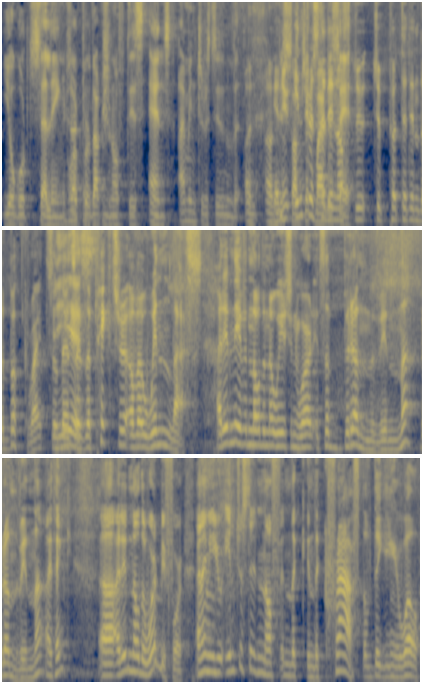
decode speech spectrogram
yogurt selling exactly. or production of these ends. I'm interested in the, on, on yeah, this you're interested enough to, to put it in the book, right? So there's, yes. a picture of a windlass. I didn't even know the Norwegian word. It's a brønnvinne, brønnvinne, I think. Uh, I didn't know the word before. And I mean, you're interested enough in the in the craft of digging a well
